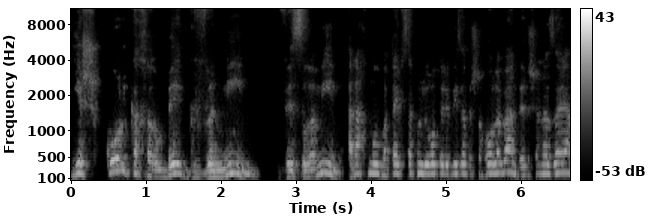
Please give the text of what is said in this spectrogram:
יש כל כך הרבה גוונים וזרמים. אנחנו, מתי הפסקנו לראות טלוויזיה בשחור לבן? באיזה שנה זה היה?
